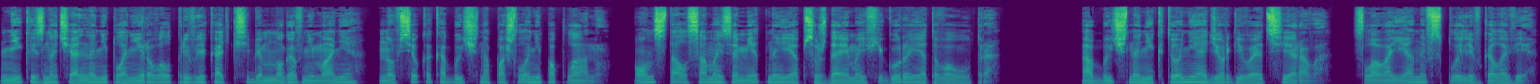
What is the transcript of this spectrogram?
Ник изначально не планировал привлекать к себе много внимания, но все, как обычно, пошло не по плану. Он стал самой заметной и обсуждаемой фигурой этого утра. Обычно никто не одергивает Серого. Слова Яны всплыли в голове.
